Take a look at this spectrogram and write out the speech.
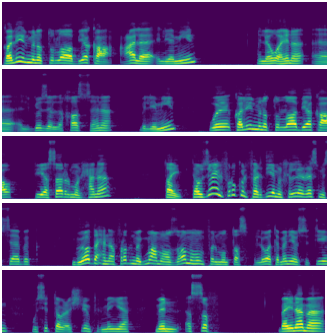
قليل من الطلاب يقع على اليمين اللي هو هنا آه، الجزء الخاص هنا باليمين وقليل من الطلاب يقعوا في يسار المنحنى. طيب توزيع الفروق الفردية من خلال الرسم السابق بيوضح إن أفراد المجموعة معظمهم في المنتصف اللي هو 68 و26% من الصف بينما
